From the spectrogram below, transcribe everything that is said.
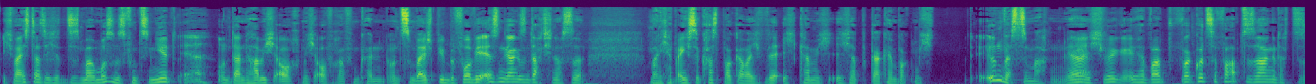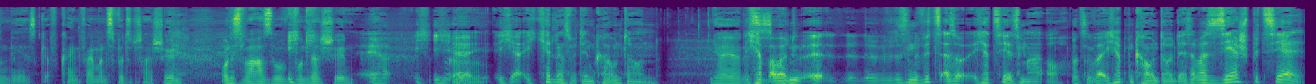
ich weiß, dass ich das machen muss und es funktioniert. Ja. Und dann habe ich auch mich aufraffen können. Und zum Beispiel, bevor wir essen gegangen sind, dachte ich noch so, Mann, ich habe eigentlich so krass Bock, aber ich will, ich kann mich, ich habe gar keinen Bock, mich irgendwas zu machen. Ja, ich will, ich war, war kurz davor abzusagen und dachte so, nee, es geht auf keinen Fall, man, es wird total schön. Und es war so Ich- wunderschön. Ja, ich, ich, äh, ich, ja, ich kenne das mit dem Countdown. Ja, ja, das Ich habe aber, äh, das ist ein Witz, also ich erzähle es mal auch, Erzähl mal. weil ich habe einen Countdown, der ist aber sehr speziell.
